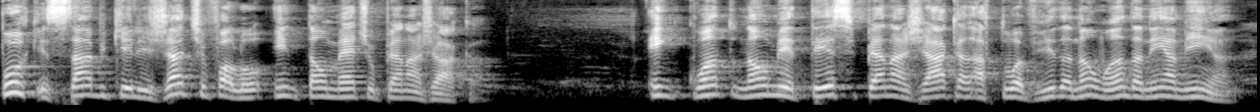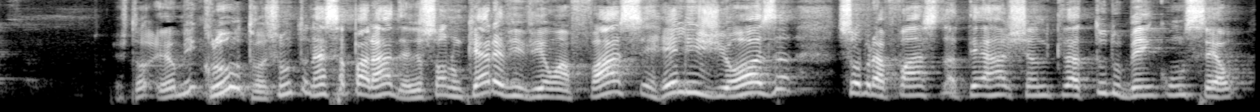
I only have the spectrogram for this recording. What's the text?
porque sabe que ele já te falou, então mete o pé na jaca. Enquanto não meter esse pé na jaca, a tua vida não anda nem a minha. Estou, eu me incluo, estou junto nessa parada. Eu só não quero é viver uma face religiosa sobre a face da terra, achando que está tudo bem com o céu.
